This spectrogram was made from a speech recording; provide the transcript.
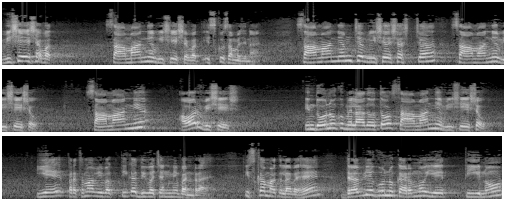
विशेषवत, सामान्य विशेषवत, इसको समझना है। सामान्यम च विशेषश्च, सामान्य विशेषो। सामान्य और विशेष, इन दोनों को मिला दो तो सामान्य विशेषो। ये प्रथमा विभक्ति का द्विवचन में बन रहा है। इसका मतलब है, द्रव्य गुण कर्म ये तीनों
